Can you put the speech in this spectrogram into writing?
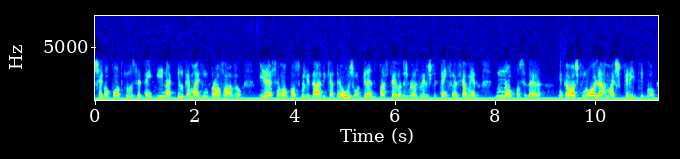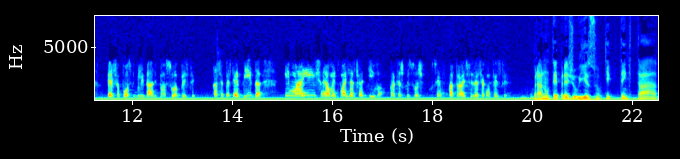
chega um ponto que você tem que ir naquilo que é mais improvável. E essa é uma possibilidade que até hoje uma grande parcela dos brasileiros que tem financiamento não considera. Então, acho que no olhar mais crítico, essa possibilidade passou a, a ser percebida e mais realmente mais efetiva para que as pessoas atrás fizessem acontecer. Para não ter prejuízo, o que tem que estar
